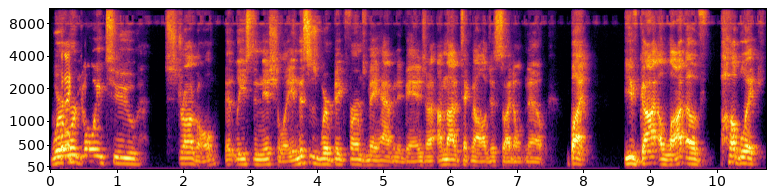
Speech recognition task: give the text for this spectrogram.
Where we're going to struggle, at least initially, and this is where big firms may have an advantage. I'm not a technologist, so I don't know. But you've got a lot of public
